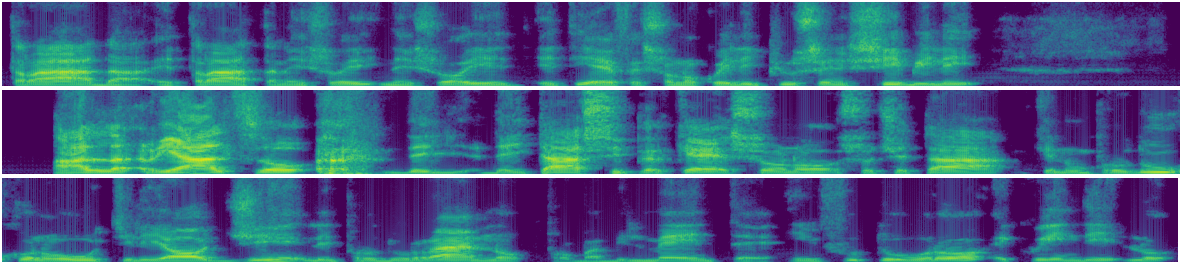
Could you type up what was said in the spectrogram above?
trada e tratta nei suoi, nei suoi ETF sono quelli più sensibili al rialzo degli, dei tassi perché sono società che non producono utili oggi, li produrranno probabilmente in futuro e quindi lo,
